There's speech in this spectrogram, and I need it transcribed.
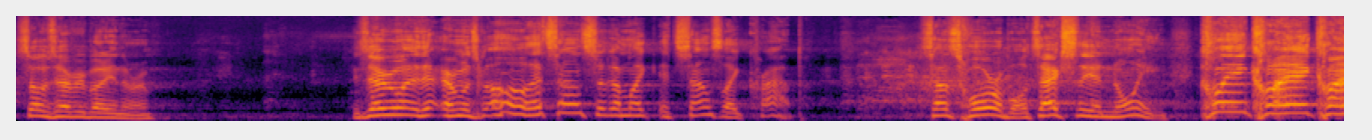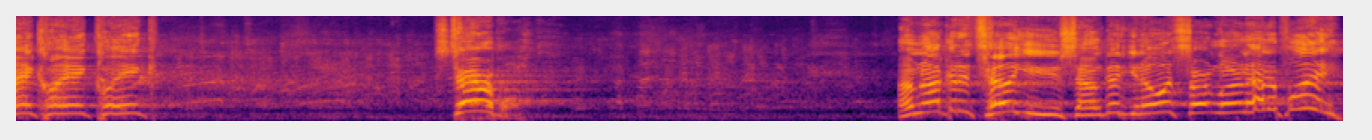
So is everybody in the room. Is everyone, everyone's going, oh, that sounds so good. I'm like, it sounds like crap. It sounds horrible. It's actually annoying. Clink, clank, clank, clank, clink. It's terrible. I'm not going to tell you you sound good. You know what? Start learning how to play.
